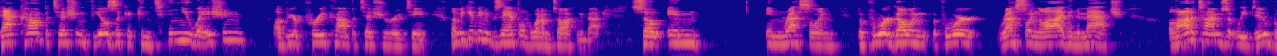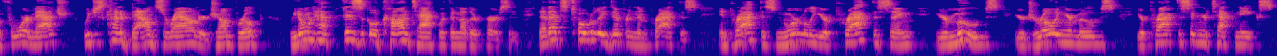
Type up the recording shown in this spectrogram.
that competition feels like a continuation of your pre-competition routine. Let me give you an example of what I'm talking about. So in in wrestling, before going before wrestling live in a match, a lot of times what we do before a match, we just kind of bounce around or jump rope. We don't have physical contact with another person. Now that's totally different than practice. In practice, normally you're practicing your moves, you're drilling your moves, you're practicing your techniques,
